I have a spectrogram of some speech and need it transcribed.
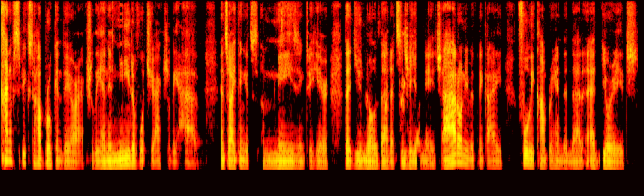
kind of speaks to how broken they are actually and in need of what you actually have. And so i think it's amazing to hear that you know that at such a young age. I don't even think i fully comprehended that at your age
